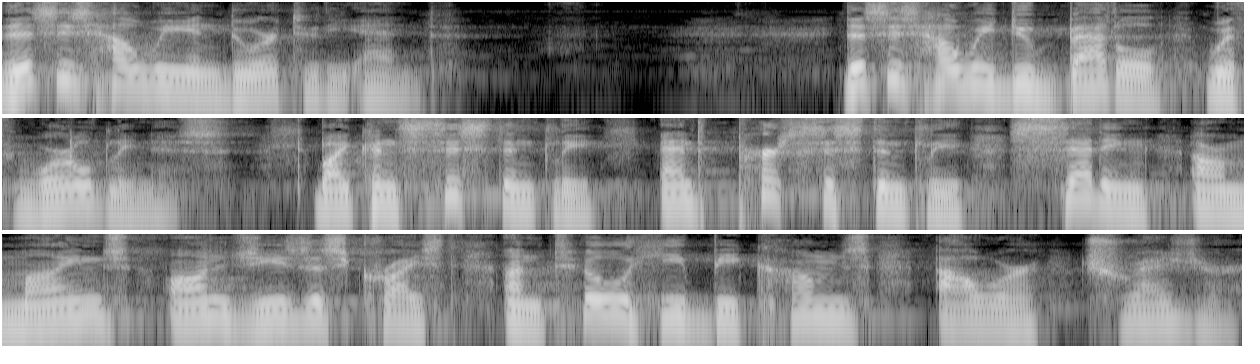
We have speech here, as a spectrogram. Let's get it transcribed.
This is how we endure to the end. This is how we do battle with worldliness by consistently and persistently setting our minds on Jesus Christ until he becomes our treasure.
